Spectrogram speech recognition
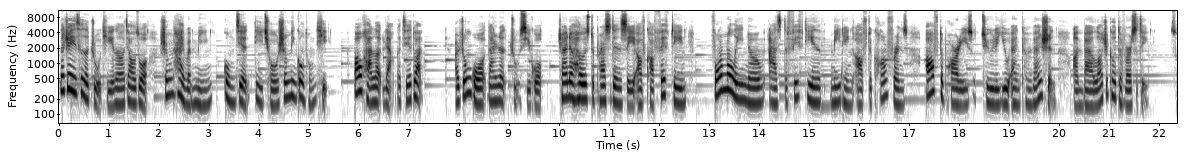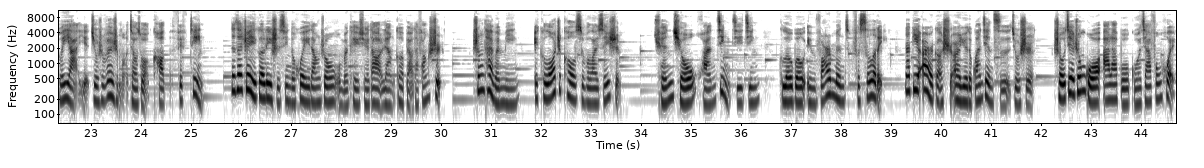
那这一次的主题呢，叫做“生态文明共建地球生命共同体”，包含了两个阶段，而中国担任主席国。China hosts the presidency of COP15, formerly known as the 15th meeting of the Conference of the Parties to the UN Convention on Biological Diversity. 所以啊，也就是为什么叫做 COP15。那在这一个历史性的会议当中，我们可以学到两个表达方式：生态文明 （Ecological Civilization）、全球环境基金 （Global Environment Facility）。那第二个十二月的关键词就是首届中国阿拉伯国家峰会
